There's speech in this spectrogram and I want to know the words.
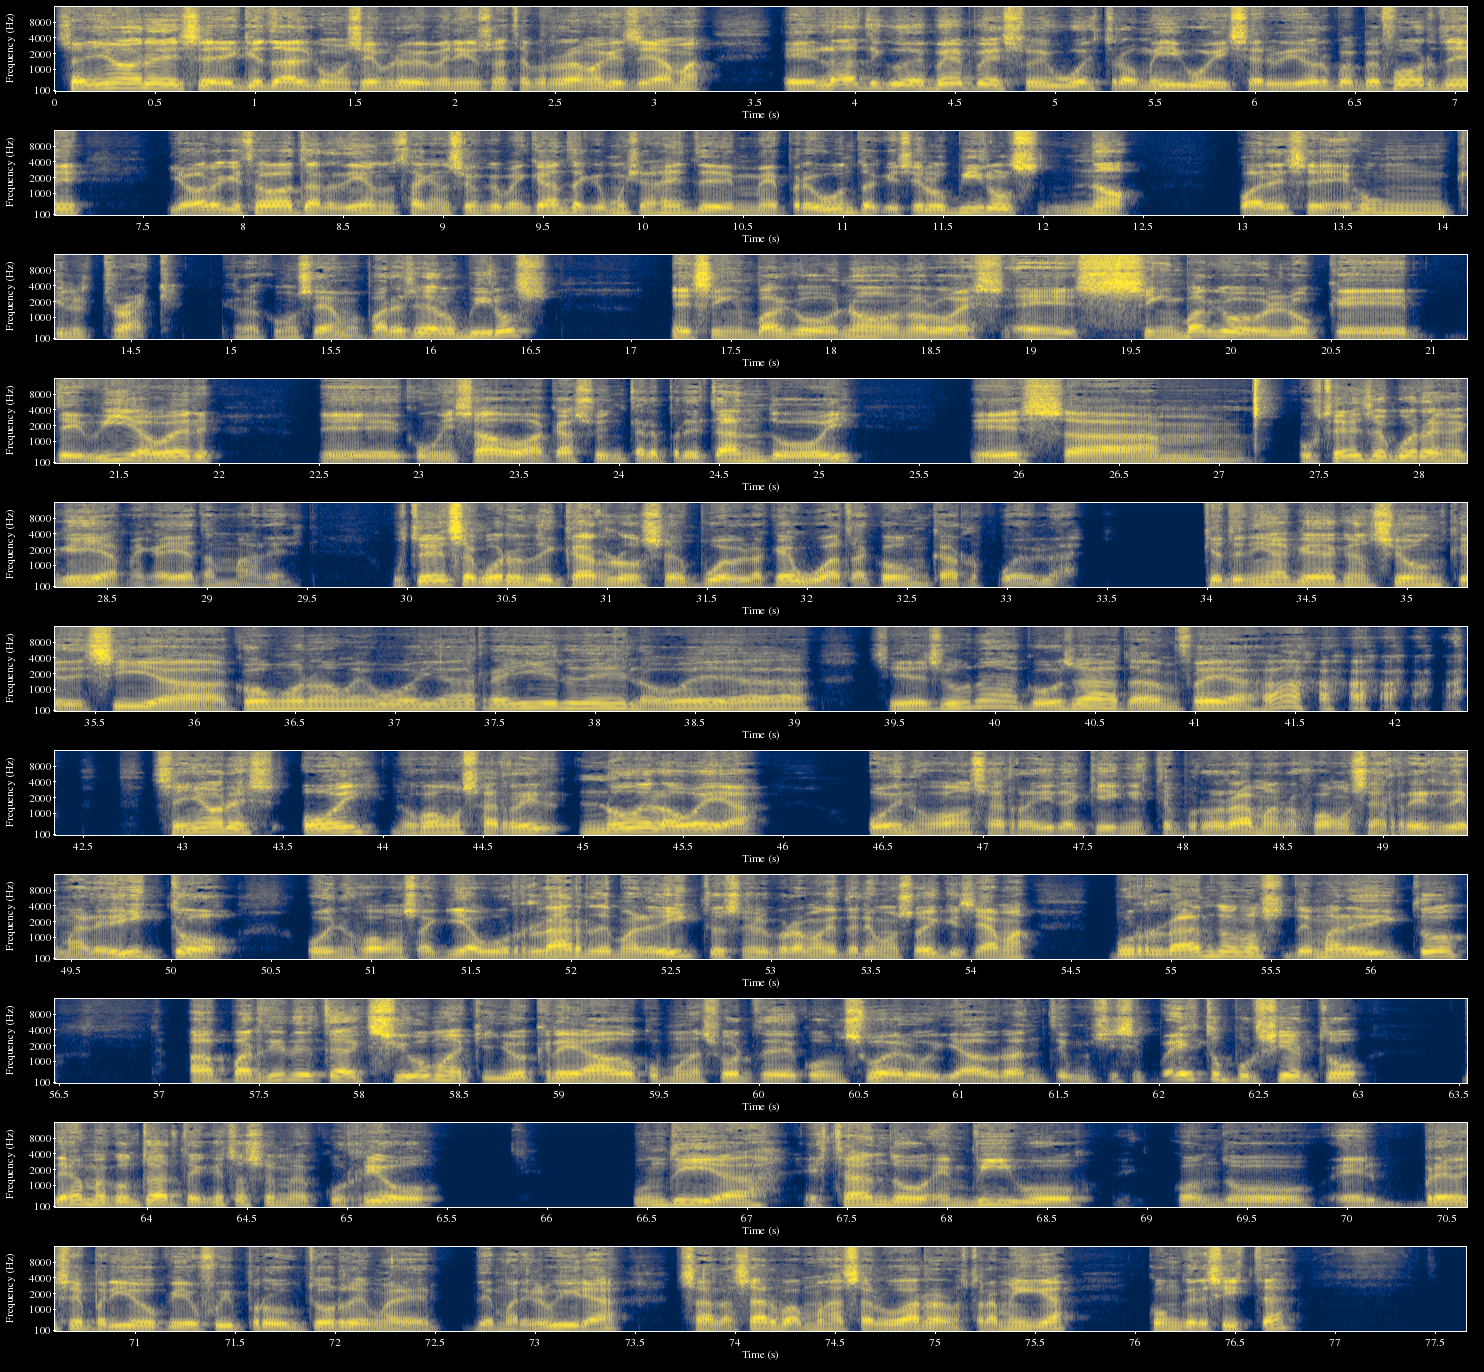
Señores, eh, ¿qué tal? Como siempre, bienvenidos a este programa que se llama El Ático de Pepe. Soy vuestro amigo y servidor Pepe Forte. Y ahora que estaba tardeando esta canción que me encanta, que mucha gente me pregunta que si los Beatles, no. Parece, es un killer track. ¿Cómo se llama? Parece de los Beatles. Eh, sin embargo, no, no lo es. Eh, sin embargo, lo que debía haber comenzado acaso interpretando hoy es, ustedes se acuerdan aquella, me caía tan mal él, ustedes se acuerdan de Carlos eh, Puebla, qué guatacón Carlos Puebla, que tenía aquella canción que decía, ¿cómo no me voy a reír de la OEA si es una cosa tan fea? Señores, hoy nos vamos a reír no de la OEA, hoy nos vamos a reír aquí en este programa, nos vamos a reír de Maledicto, hoy nos vamos aquí a burlar de Maledicto, ese es el programa que tenemos hoy que se llama burlándonos de Maledicto a partir de este axioma que yo he creado como una suerte de consuelo ya durante muchísimo. Esto, por cierto, déjame contarte que esto se me ocurrió un día estando en vivo cuando el breve ese periodo que yo fui productor de, de María Elvira Salazar, vamos a saludar a nuestra amiga congresista,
